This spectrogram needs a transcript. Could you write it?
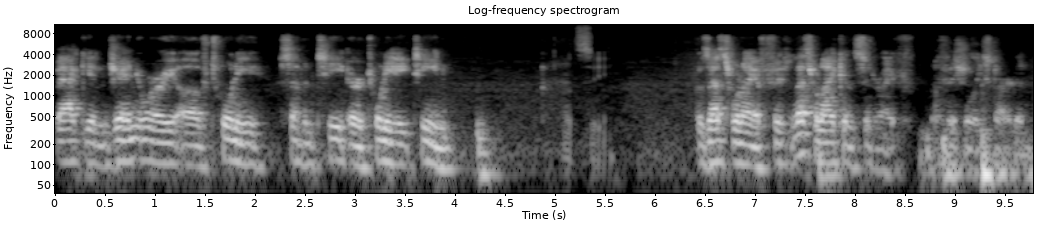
back in January of 2017 or 2018 let's see. because that's when I offic- that's when I consider I officially started.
